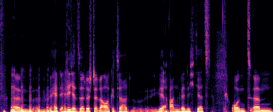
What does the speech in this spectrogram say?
ähm, hätte, hätte ich an seiner Stelle auch getan. Ja. Wann, wenn nicht jetzt? Und ähm,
